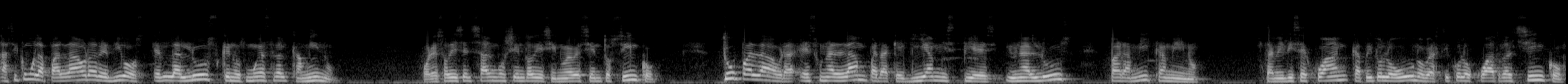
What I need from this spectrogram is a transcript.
así como la palabra de Dios es la luz que nos muestra el camino. Por eso dice el Salmo 119, 105. Tu palabra es una lámpara que guía mis pies y una luz para mi camino. También dice Juan capítulo 1, versículo 4 al 5.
